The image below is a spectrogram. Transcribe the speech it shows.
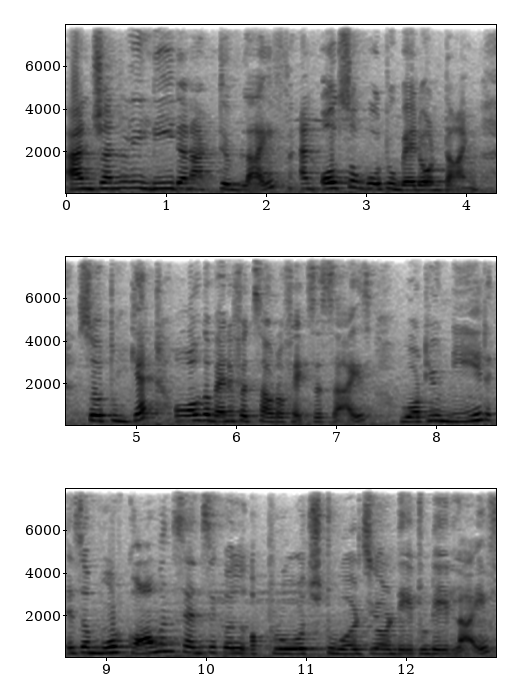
and generally lead an active life and also go to bed on time. So to get all the benefits out of exercise, what you need is a more commonsensical approach towards your day-to-day -day life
